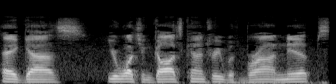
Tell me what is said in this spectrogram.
Hey guys, you're watching God's Country with Brian Nipps.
